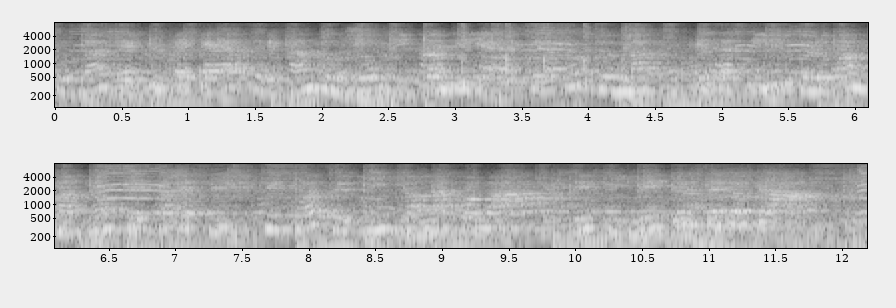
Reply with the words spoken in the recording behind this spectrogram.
chômage, les plus précaires, c'est les femmes d'aujourd'hui comme d'hier. C'est la faute de Macron et sa team que le roi maintenant sa chef C'est toi ce qui en a marre défilé de ces docards.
